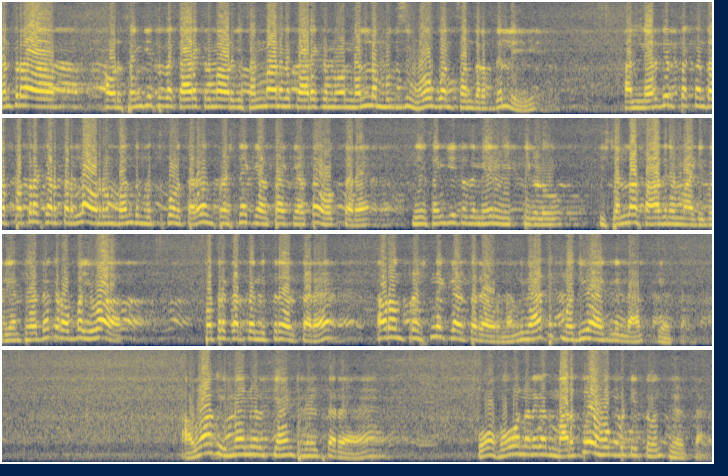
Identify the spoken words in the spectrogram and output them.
ನಂತರ ಅವ್ರ ಸಂಗೀತದ ಕಾರ್ಯಕ್ರಮ, ಅವರಿಗೆ ಸನ್ಮಾನದ ಕಾರ್ಯಕ್ರಮವನ್ನೆಲ್ಲ ಮುಗಿಸಿ ಹೋಗುವಂತ ಸಂದರ್ಭದಲ್ಲಿ ಅಲ್ಲಿ ನೆರೆದಿರ್ತಕ್ಕಂಥ ಪತ್ರಕರ್ತರೆಲ್ಲ ಅವ್ರನ್ನ ಬಂದು ಮುತ್ಕೊಳ್ತಾರೆ, ಒಂದು ಪ್ರಶ್ನೆ ಕೇಳ್ತಾ ಕೇಳ್ತಾ ಹೋಗ್ತಾರೆ. ನೀವು ಸಂಗೀತದ ಮೇರು ವ್ಯಕ್ತಿಗಳು, ಇಷ್ಟೆಲ್ಲ ಸಾಧನೆ ಮಾಡಿದ್ರಿ ಅಂತ ಹೇಳ್ಬೇಕಾದ್ರೆ ಒಬ್ಬ ಯುವ ಪತ್ರಕರ್ತ ಮಿತ್ರ ಇರ್ತಾರೆ. ಅವ್ರೊಂದು ಪ್ರಶ್ನೆ ಕೇಳ್ತಾರೆ ಅವ್ರನ್ನ, ನೀವು ಯಾತಕ್ಕೆ ಮದುವೆ ಆಗಲಿಲ್ಲ? ಅಂತ ಕೇಳ್ತಾರೆ. ಅವಾಗ ಇಮ್ಯಾನ್ಯುಯಲ್ ಕ್ಯಾಂಟ್ ಹೇಳ್ತಾರೆ, ಓಹೋ, ನನಗದು ಮರ್ತೇ ಹೋಗ್ಬಿಟ್ಟಿತ್ತು ಅಂತ ಹೇಳ್ತಾರೆ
